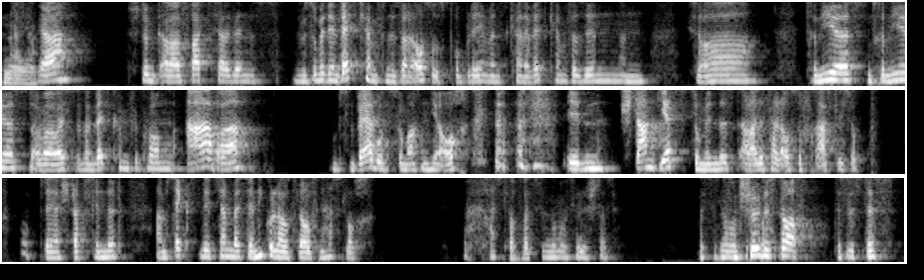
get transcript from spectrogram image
Naja. Ja, Stimmt, aber fragst dich halt, wenn es, so mit den Wettkämpfen ist halt auch so das Problem, wenn es keine Wettkämpfe sind, dann ich so, ah, trainierst und trainierst, aber weißt du, wenn Wettkämpfe kommen, aber ein bisschen Werbung zu machen hier auch, in Stand jetzt zumindest, aber das ist halt auch so fraglich, ob der stattfindet. Am 6. Dezember ist der Nikolauslauf in Hasloch. Hasloch, was ist das nochmal für eine Stadt? Was ist das, das ist ein schönes Dorf? Dorf. Das ist das,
